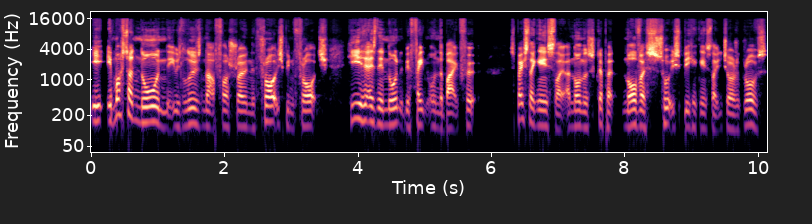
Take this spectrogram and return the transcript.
he, he, must have known that he was losing that first round. And Froch being Froch, he isn't known to be fighting on the back foot, especially against like a non-scripted novice, so to speak, against like George Groves.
